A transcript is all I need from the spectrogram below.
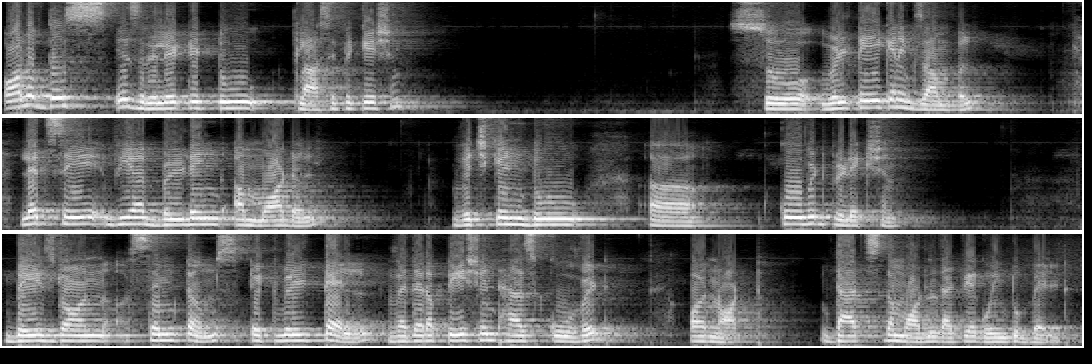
all of this is related to classification. So, we'll take an example. Let's say we are building a model which can do uh, COVID prediction. Based on symptoms it will tell whether a patient has COVID or not. That's the model that we are going to build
